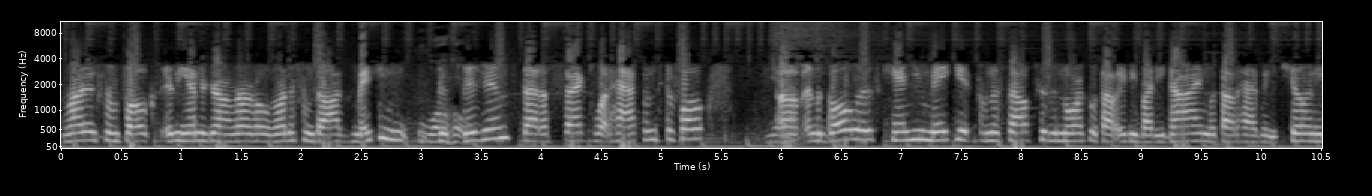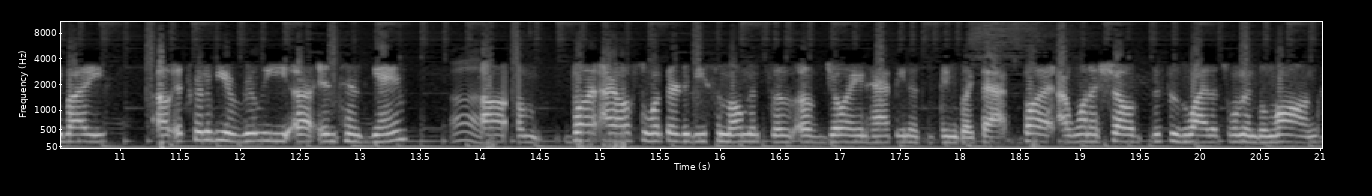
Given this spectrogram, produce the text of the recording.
running from folks in the Underground Railroad, running from dogs, making Whoa. decisions that affect what happens to folks. Yeah. Um, and the goal is, can you make it from the south to the north without anybody dying, without having to kill anybody? Uh, it's going to be a really uh, intense game. Oh. Um, but I also want there to be some moments of, of joy and happiness and things like that. But I want to show this is why this woman belongs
